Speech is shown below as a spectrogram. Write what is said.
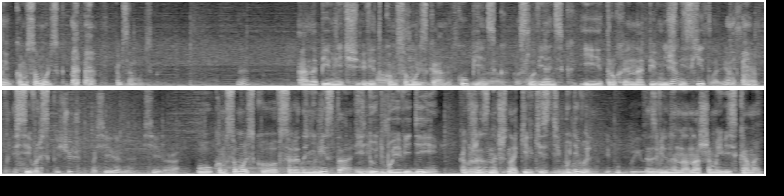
е, Комсомольськ, Комсомольск. Да? А на північ від Комсомольська Куп'янськ, Слов'янськ і трохи на північний схід Сіверськ. У Комсомольську всередині міста йдуть бойові дії. Вже значна кількість будівель звільнена нашими військами.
